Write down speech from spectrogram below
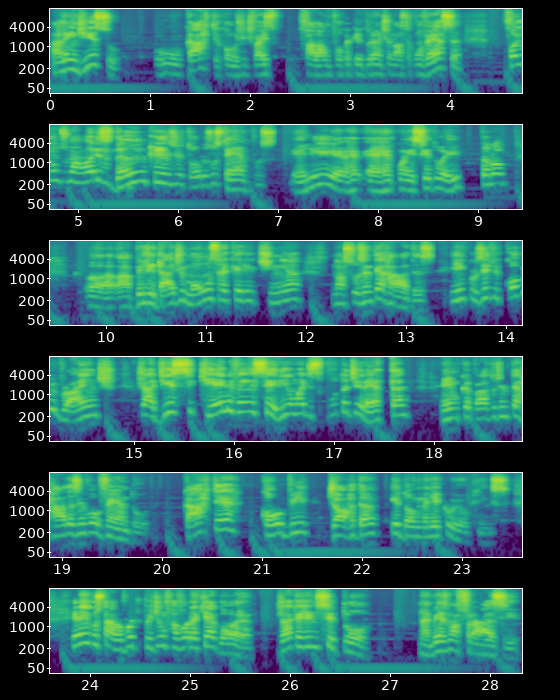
Além disso, o Carter, como a gente vai falar um pouco aqui durante a nossa conversa, foi um dos maiores dunkers de todos os tempos. Ele é, é reconhecido aí pela a habilidade monstra que ele tinha nas suas enterradas. E inclusive Kobe Bryant já disse que ele venceria uma disputa direta em um campeonato de enterradas envolvendo Carter, Kobe, Jordan e Dominic Wilkins. E aí, Gustavo, eu vou te pedir um favor aqui agora. Já que a gente citou na mesma frase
